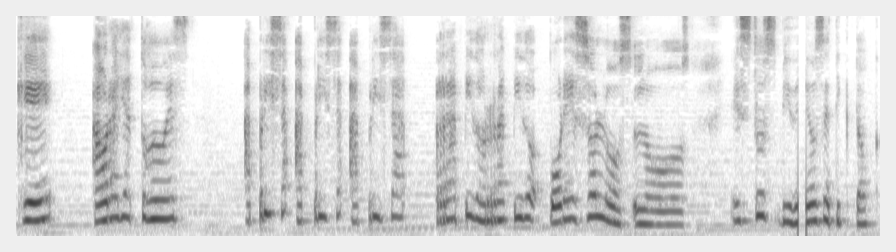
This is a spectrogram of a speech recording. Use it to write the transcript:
que ahora ya todo es a prisa, a prisa, a prisa, rápido, rápido. Por eso los, los, estos videos de TikTok,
